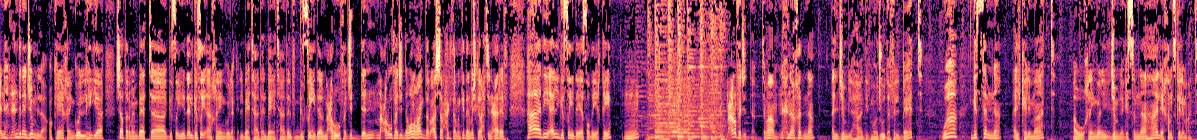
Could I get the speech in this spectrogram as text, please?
إن إحنا عندنا جملة okay؟ خلينا نقول هي شطر من بيت آه، قصيد. القصيد خلينا نقول لك البيت هذا البيت هذا القصيدة المعروفة جدا معروفة جدا والله ما أقدر اشرح أكثر من كذا المشكلة راح تنعرف. هذه القصيدة يا صديقي. معروفة جدا. تمام. نحن أخذنا الجملة هذه الموجودة في البيت وقسمنا الكلمات أو خلينا نقول الجملة قسمناها لخمس كلمات.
